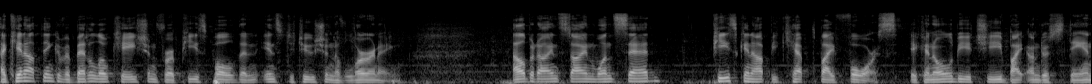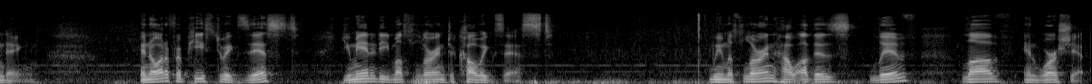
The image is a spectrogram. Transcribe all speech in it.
I cannot think of a better location for a peace pole than an institution of learning. Albert Einstein once said, peace cannot be kept by force. It can only be achieved by understanding. In order for peace to exist, humanity must learn to coexist. We must learn how others live, love, and worship.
